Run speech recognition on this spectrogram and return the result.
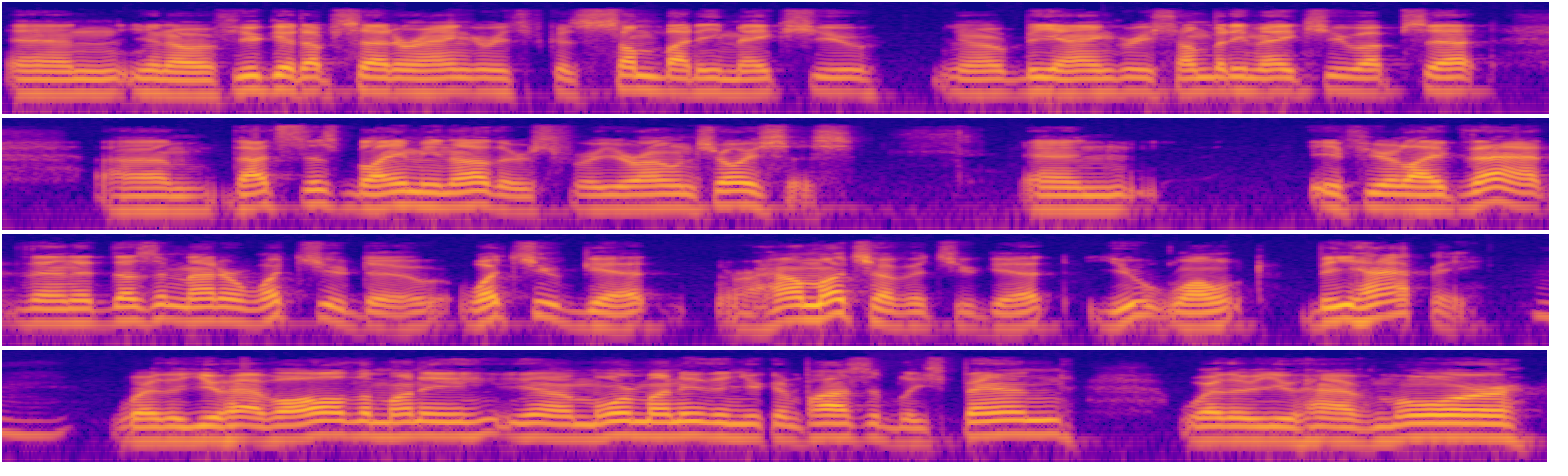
and you know if you get upset or angry, it's because somebody makes you, you know, be angry. Somebody makes you upset um, that's just blaming others for your own choices. And if you're like that, then it doesn't matter what you do, what you get, or how much of it you get, you won't be happy. Right. Whether you have all the money, you know, more money than you can possibly spend, whether you have more,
